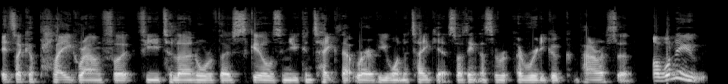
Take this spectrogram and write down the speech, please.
it's like a playground for for you to learn all of those skills and you can take that wherever you want to take it. So I think that's a, a really good comparison. I want to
